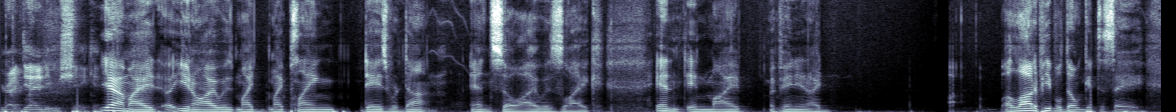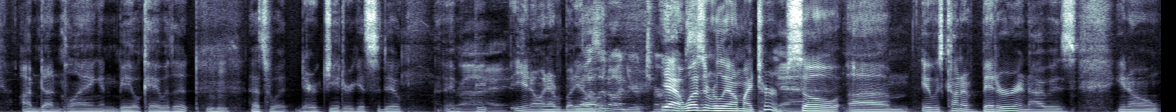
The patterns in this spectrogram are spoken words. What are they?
Your identity was shaken. yeah my uh, you know i was my my playing days were done and so i was like and in my opinion i a lot of people don't get to say i'm done playing and be okay with it that's what derek jeter gets to do and pe- you know and everybody It else wasn't on your terms. yeah it wasn't really on my terms Yeah, so um it was kind of bitter and i was you know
